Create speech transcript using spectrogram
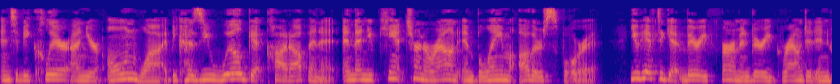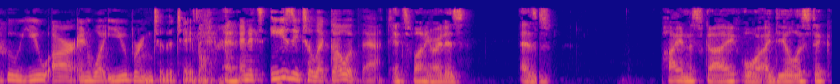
and to be clear on your own why because you will get caught up in it and then you can't turn around and blame others for it. You have to get very firm and very grounded in who you are and what you bring to the table. And- And, it's easy to let go of that. It's funny, right? As, as pie in the sky or idealistic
